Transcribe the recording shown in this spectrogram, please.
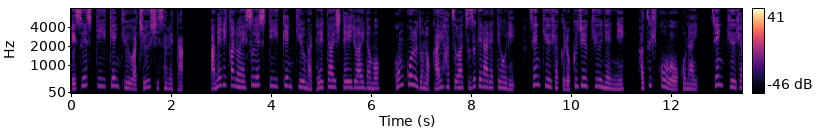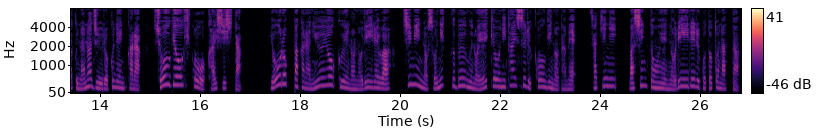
SST 研究は中止された。アメリカの SST 研究が停滞している間も、コンコルドの開発は続けられており、1969年に初飛行を行い、1976年から商業飛行を開始した。ヨーロッパからニューヨークへの乗り入れは、市民のソニックブームの影響に対する抗議のため、先にワシントンへ乗り入れることとなった。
